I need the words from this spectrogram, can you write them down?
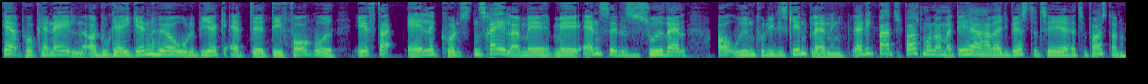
her på kanalen, og du kan igen høre, Ole Birk, at øh, det er foregået efter alle kunstens regler med, med ansættelsesudvalg og uden politisk indblanding. Er det ikke bare et spørgsmål om, at det her har været de bedste til, til posterne?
